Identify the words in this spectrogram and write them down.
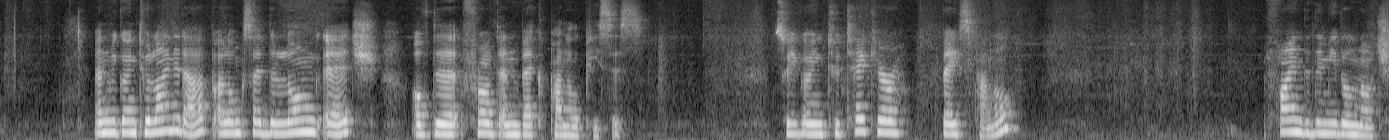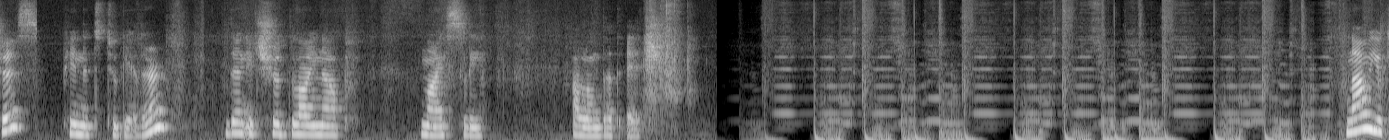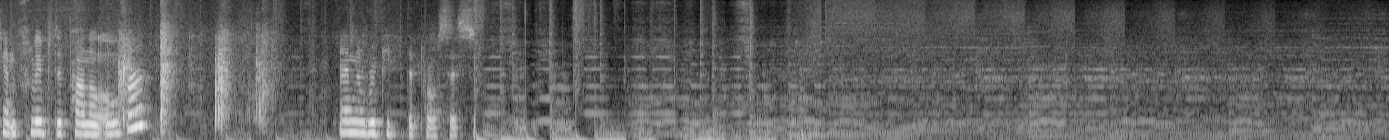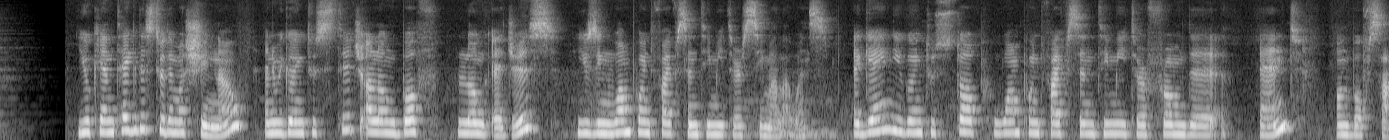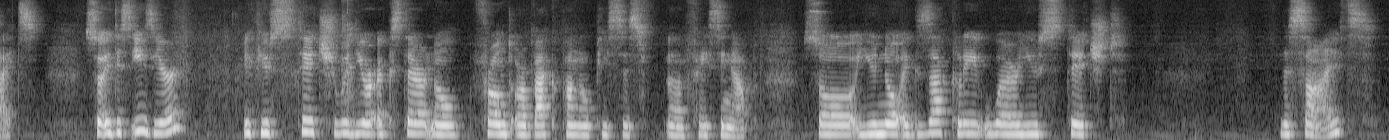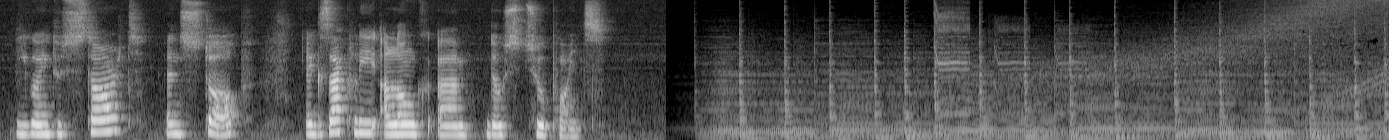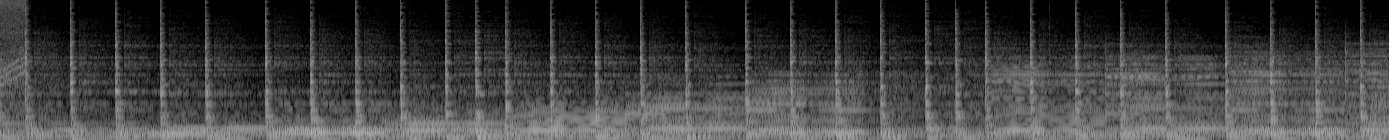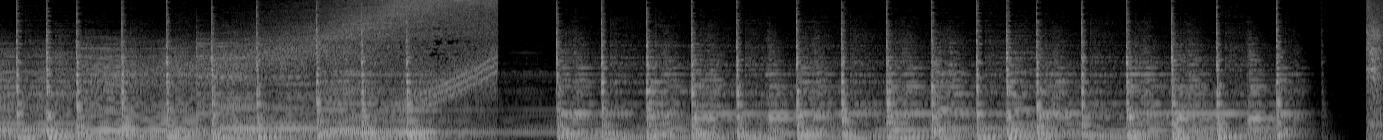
and we're going to line it up alongside the long edge of the front and back panel pieces. So you're going to take your base panel, find the middle notches, pin it together, then it should line up nicely along that edge. Now you can flip the panel over and repeat the process. You can take this to the machine now and we're going to stitch along both long edges using 1.5 centimeter seam allowance. Again, you're going to stop 1.5 centimeter from the end on both sides. So it is easier if you stitch with your external front or back panel pieces uh, facing up. So you know exactly where you stitched the sides. You're going to start and stop exactly along um, those two points.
